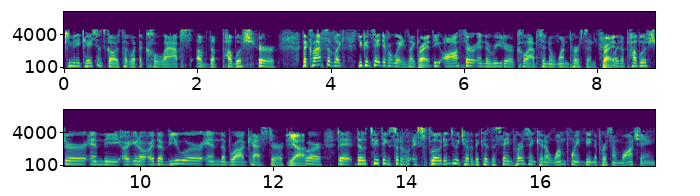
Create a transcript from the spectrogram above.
communication scholars talk about the collapse of the publisher, the collapse of like you can say it different ways, like Right. the author and the reader collapse into one person, Right. or the publisher and the or you know or the viewer and the broadcaster, Yeah. or the, those two things sort of explode into each other because the same person can at one point be the person watching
